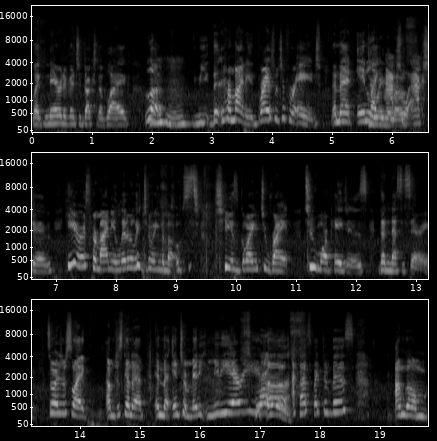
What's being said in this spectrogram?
like narrative introduction of like look Mm-hmm. we, the, Hermione bright switcher for age and then in like the actual most. action here's Hermione literally doing the most. She is going to write two more pages than necessary. So it's just like I'm just gonna in the intermediary uh, aspect of this. I'm gonna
